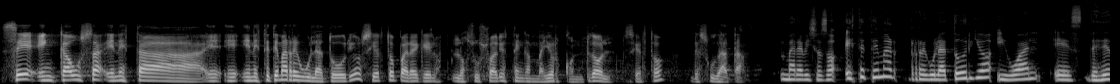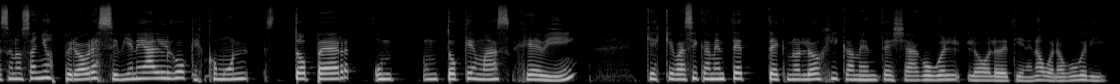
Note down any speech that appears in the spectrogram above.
se encausa en, esta, en este tema regulatorio, ¿cierto? Para que los, los usuarios tengan mayor control, ¿cierto? De su data. Maravilloso. Este tema regulatorio igual es desde hace unos años, pero ahora se viene algo que es como un stopper un, toque más heavy, que es que básicamente tecnológicamente ya Google lo, detiene, ¿no? Bueno, Google y,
